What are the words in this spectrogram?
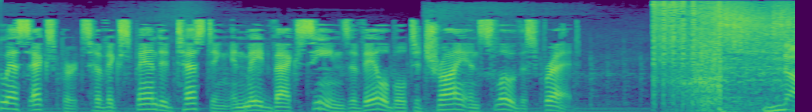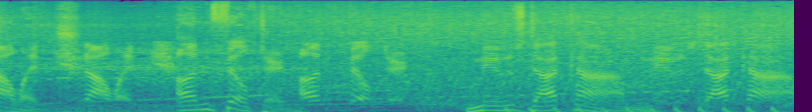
U.S. experts have expanded testing and made vaccines available to try and slow the spread. Knowledge. Knowledge. Unfiltered. Unfiltered. Knewz.com. Knewz.com.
